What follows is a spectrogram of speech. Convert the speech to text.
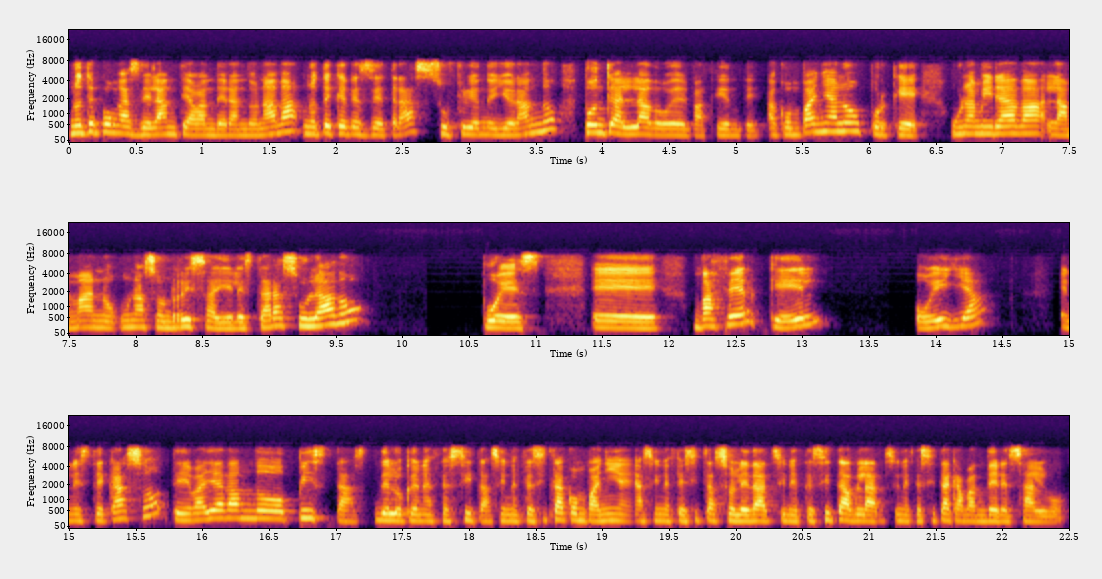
No te pongas delante abanderando nada, no te quedes detrás sufriendo y llorando, ponte al lado del paciente. Acompáñalo porque una mirada, la mano, una sonrisa y el estar a su lado, pues eh, va a hacer que él o ella en este caso, te vaya dando pistas de lo que necesita, si necesita compañía, si necesita soledad, si necesita hablar, si necesita que abanderes algo.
